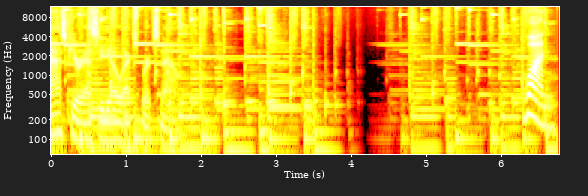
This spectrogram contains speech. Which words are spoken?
Ask your SEO experts now. 1.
